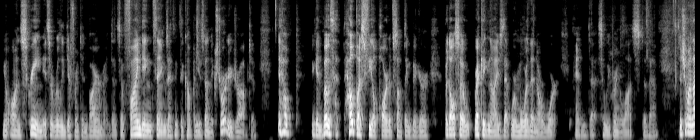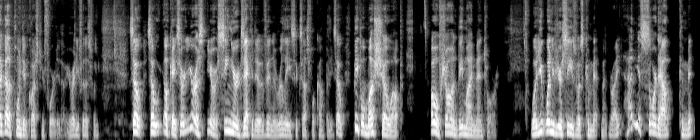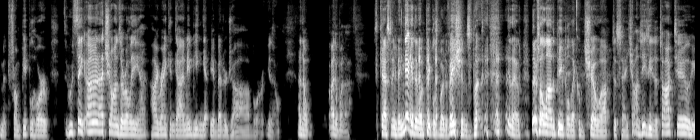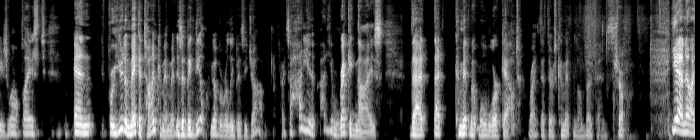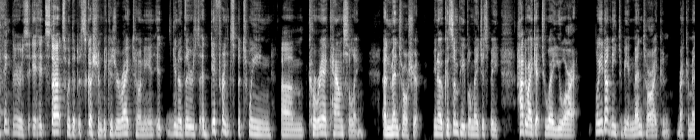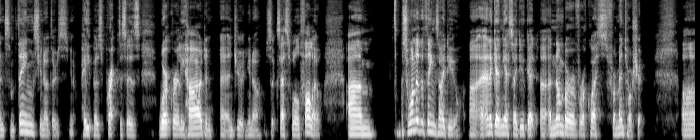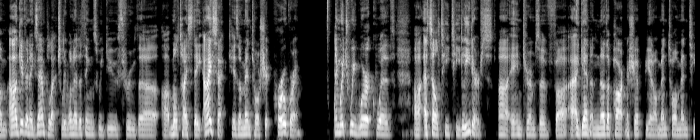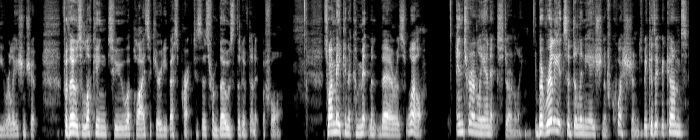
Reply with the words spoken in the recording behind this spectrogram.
you know on screen it's a really different environment. And so finding things i think the company has done an extraordinary job to to help again both help us feel part of something bigger but also recognize that we're more than our work and uh, so we bring a lot to that so sean i've got a pointed question for you though you ready for this one so so okay so you're a you're a senior executive in a really successful company so people must show up oh, Sean, be my mentor. Well, you, one of your C's was commitment, right? How do you sort out commitment from people who are who think, oh, that Sean's a really high-ranking guy. Maybe he can get me a better job, or you know, I don't, I don't want to cast anything negative on people's motivations, but you know, there's a lot of people that could show up to say, Sean's easy to talk to, he's well placed, and for you to make a time commitment is a big deal. You have a really busy job, right? So how do you how do you recognize that that commitment will work out, right? That there's commitment on both ends. Sure. Yeah, no, I think there's. It, starts with a discussion because you're right, Tony. It, you know, there's a difference between um, career counseling and mentorship. You know, because some people may just be, how do I get to where you are at well, you don't need to be a mentor. I can recommend some things. You know, there's you know papers, practices, work really hard, and and you you know success will follow. Um, so one of the things I do, uh, and again, yes, I do get a, a number of requests for mentorship. Um, I'll give an example. Actually, one of the things we do through the uh, multi-state ISAC is a mentorship program in which we work with uh, SLTT leaders uh, in terms of uh, again another partnership, you know, mentor-mentee relationship for those looking to apply security best practices from those that have done it before. So I'm making a commitment there as well internally and externally. But really, it's a delineation of questions because it becomes,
